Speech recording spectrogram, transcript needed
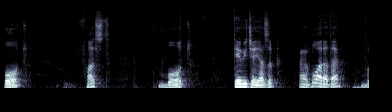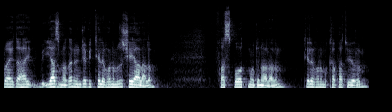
boot device yazıp ha, bu arada burayı daha yazmadan önce bir telefonumuzu şey alalım. Fast boot modunu alalım. Telefonumu kapatıyorum.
